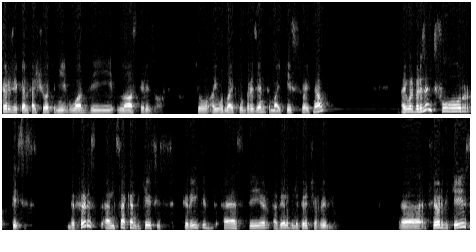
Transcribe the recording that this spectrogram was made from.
surgical fasciotomy was the last resort. So I would like to present my case right now. I will present four cases. The first and second cases created as per available literature review. Uh, third case,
